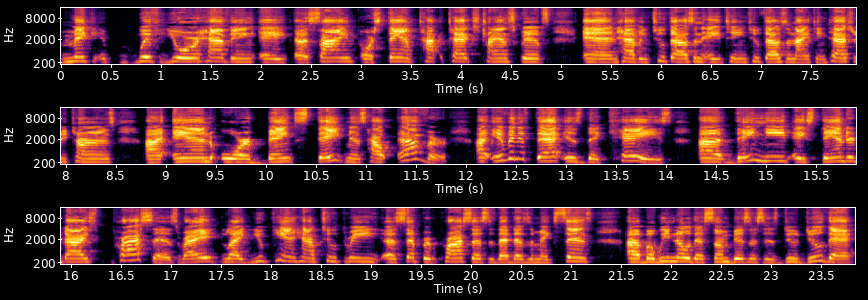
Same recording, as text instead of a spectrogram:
making with your having a, a signed or stamped t- tax transcripts and having 2018 2019 tax returns uh, and or bank statements. However, uh, even if that is the case, uh, they need a standardized process, right? Like you can't have two, three uh, separate processes. That doesn't make sense. Uh, but we know that some businesses do do that.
